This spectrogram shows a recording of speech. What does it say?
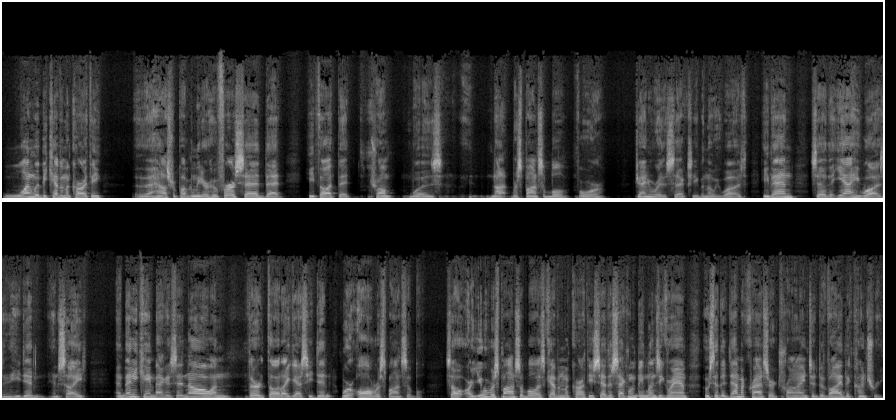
One would be Kevin McCarthy, the House Republican leader, who first said that he thought that Trump was not responsible for January the 6th, even though he was. He then said that, yeah, he was, and he did incite. And then he came back and said, no, on third thought, I guess he didn't. We're all responsible. So are you responsible, as Kevin McCarthy said? The second would be Lindsey Graham, who said the Democrats are trying to divide the country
